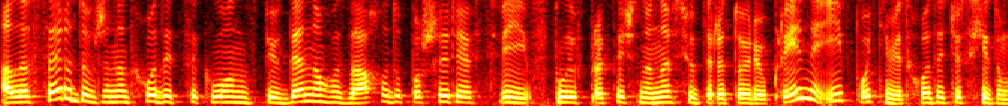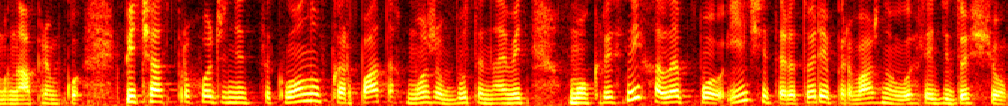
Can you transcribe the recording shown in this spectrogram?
Але в середу вже надходить циклон з південного заходу, поширює свій вплив практично на всю територію України і потім відходить у східному напрямку. Під час проходження циклону в Карпатах може бути навіть мокрий сніг, але по іншій території переважно у вигляді дощу.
